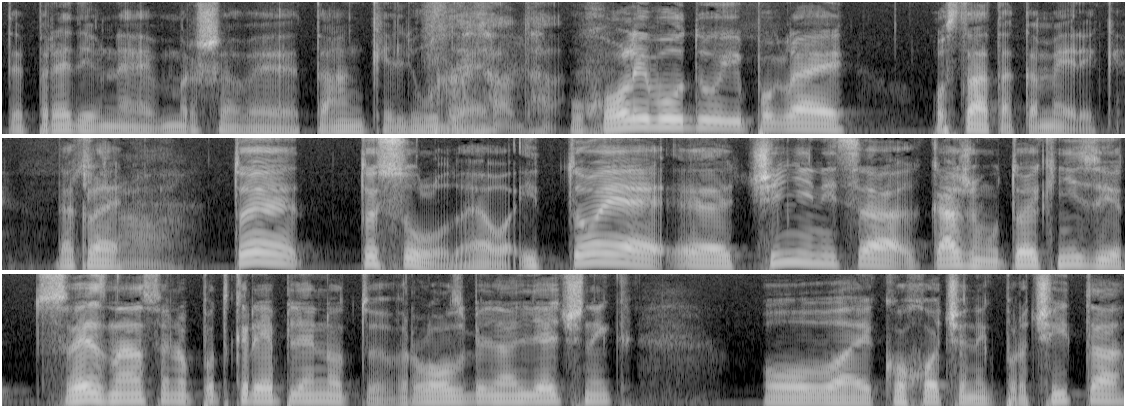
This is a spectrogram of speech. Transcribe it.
Te predivne, mršave, tanke ljude Da, da. u Hollywoodu i pogledaj ostatak Amerike. Dakle, Strava. to je to je suludo, evo. I to je e, činjenica, kažem, u toj knjizi je sve znanstveno potkrepljeno, to je vrlo ozbiljan liječnik, ovaj, ko hoće nek pročita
